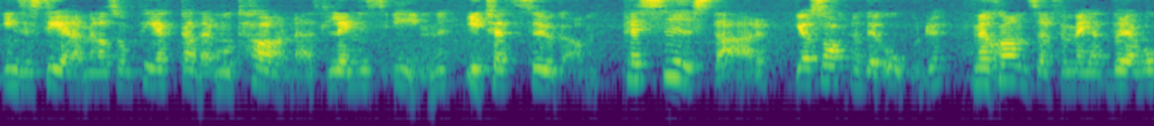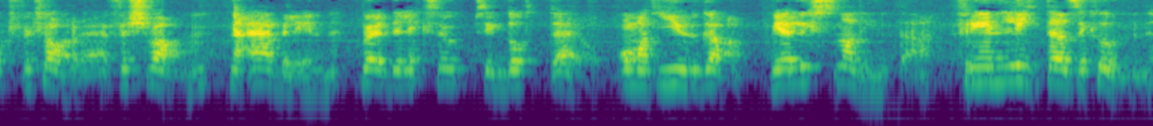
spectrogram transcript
insistera medan hon pekade mot hörnet längst in i tvättstugan. Precis där. Jag saknade ord, men chansen för mig att börja bortförklara det försvann när Abelin började läxa upp sin dotter om att ljuga. Men jag lyssnade inte, för i en liten sekund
